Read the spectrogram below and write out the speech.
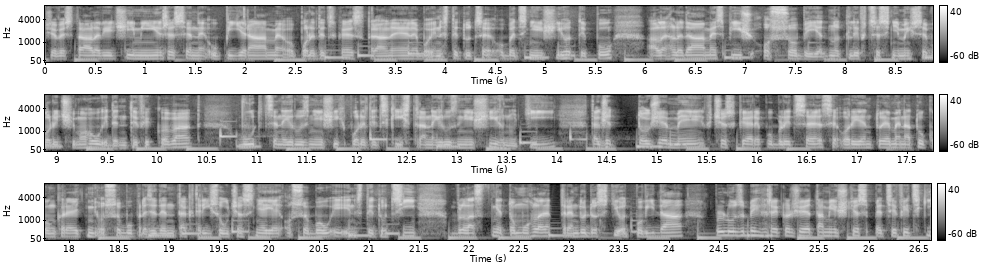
že ve stále větší míře se neupíráme o politické strany nebo instituce obecnějšího typu, ale hledáme spíš osoby, jednotlivce, s nimiž se voliči mohou identifikovat, vůdce nejrůznějších politických stran, nejrůznějších hnutí. Takže to, že my v České republice se orientujeme na tu konkrétní osobu prezidenta, který současně je osobou i institucí, vlastně tomuhle trendu dosti odpovídá. Plus bych řekl, že je tam ještě specifický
